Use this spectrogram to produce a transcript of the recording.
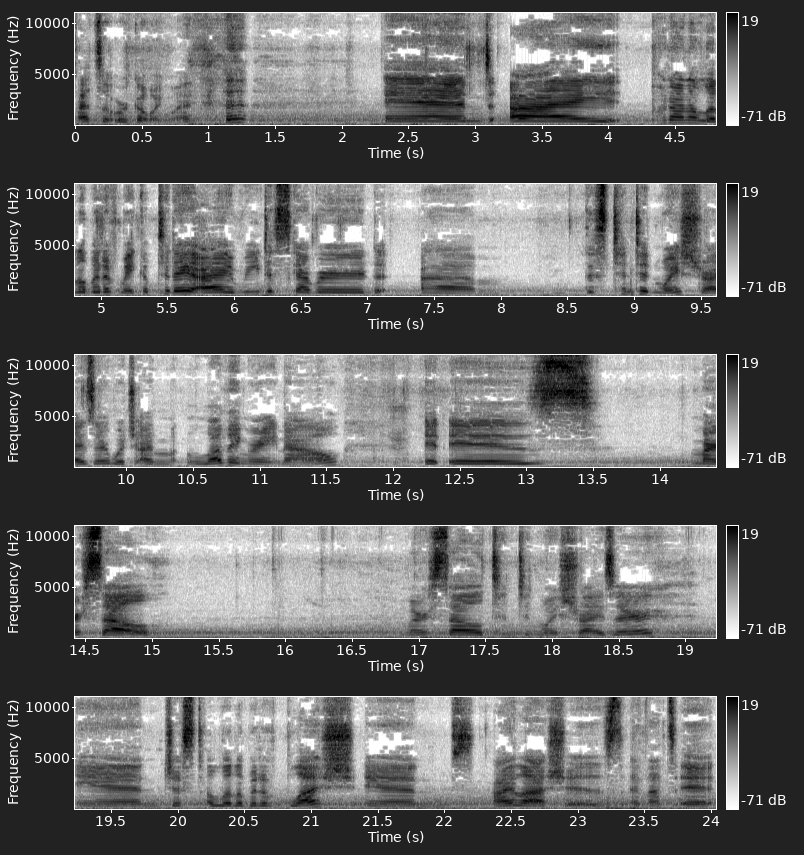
that's what we're going with. and I put on a little bit of makeup today. I rediscovered um, this tinted moisturizer, which I'm loving right now. It is Marcelle. Marcelle Tinted Moisturizer and just a little bit of blush and eyelashes and that's it.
